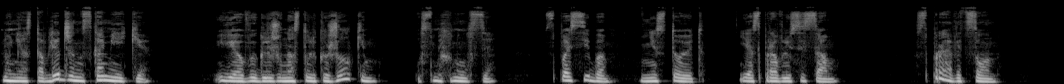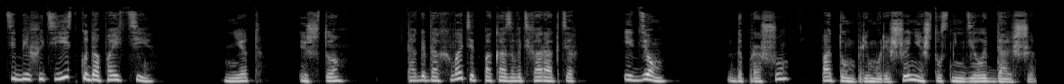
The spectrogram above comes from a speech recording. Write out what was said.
но не оставлять же на скамейке. Я выгляжу настолько жалким? Усмехнулся. Спасибо, не стоит. Я справлюсь и сам. Справится он. Тебе хоть есть куда пойти? Нет. И что? Тогда хватит показывать характер. Идем. Допрошу, потом приму решение, что с ним делать дальше.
